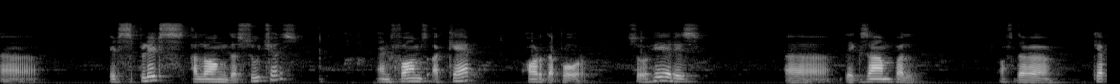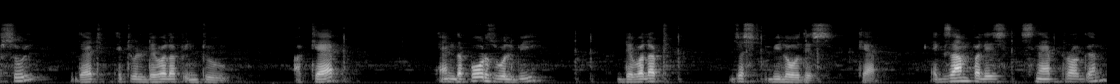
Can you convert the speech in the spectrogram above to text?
uh, it splits along the sutures and forms a cap or the pore. So here is uh, the example of the capsule that it will develop into a cap and the pores will be developed just below this cap. Example is snapdragon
